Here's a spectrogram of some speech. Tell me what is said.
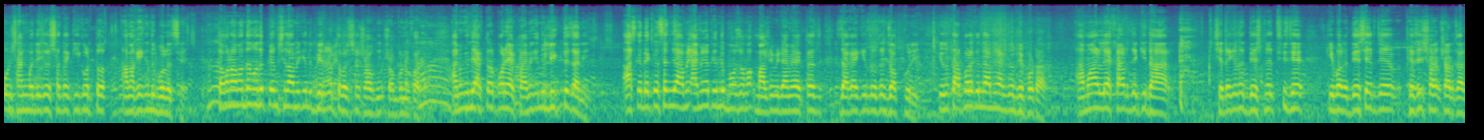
কোন সাংবাদিকের সাথে কি করতো, আমাকে কিন্তু বলেছে। তখন আমাদের মধ্যে প্রেম ছিল, আমি কিন্তু বের করতে পারছি সম্পূর্ণ কথা। আমি কিন্তু একটার পরে একটা, আমি কিন্তু লিখতে জানি। আজকে দেখতেছেন যে আমি, আমিও কিন্তু মজো মাল্টিমিডিয়া আমি একটা জায়গায় কিন্তু হচ্ছে জব করি। কিন্তু তারপরে কিন্তু আমি একজন রিপোর্টার আমার লেখার যে কি ধার, সেটা কিন্তু দেশ দেশনেত্রী যে কি বলে দেশের যে ফেসি সরকার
